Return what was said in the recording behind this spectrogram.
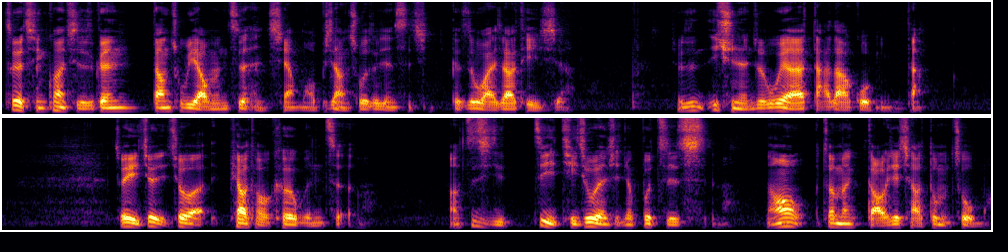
这个情况其实跟当初姚文智很像嘛，我不想说这件事情，可是我还是要提一下。就是一群人，就是为了要打倒国民党，所以就就票投柯文哲嘛，然后自己自己提出人选就不支持嘛，然后专门搞一些小动作嘛，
